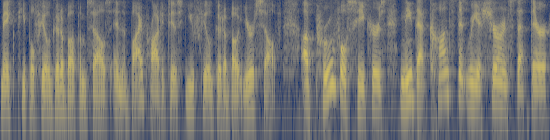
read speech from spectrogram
make people feel good about themselves, and the byproduct is you feel good about yourself. Approval seekers need that constant reassurance that they're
